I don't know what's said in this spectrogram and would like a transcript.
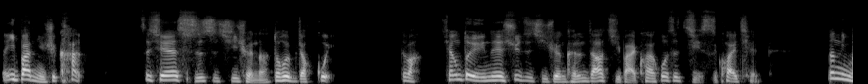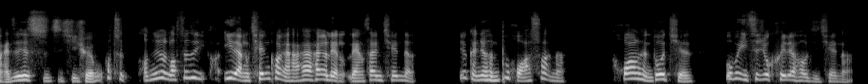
那一般你去看这些实质期权呢，都会比较贵，对吧？相对于那些虚值期权，可能只要几百块或是几十块钱，那你买这些实质期权，我操，哦，你说老师是一两千块，还还还有两两三千的，就感觉很不划算呢。花了很多钱，会不会一次就亏掉好几千呢？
